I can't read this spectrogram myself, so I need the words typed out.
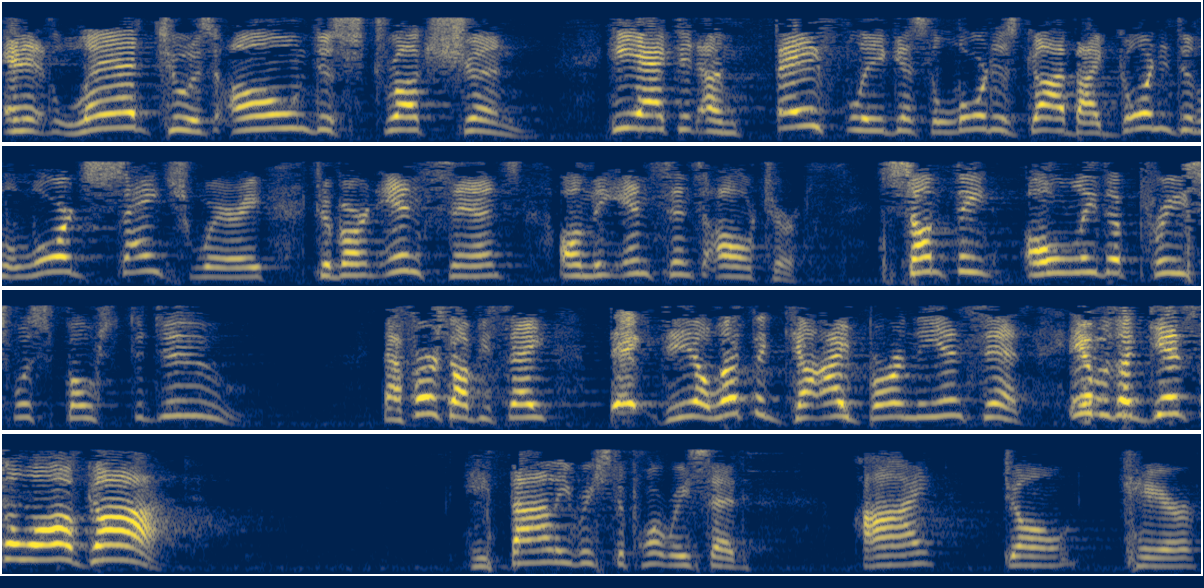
and it led to his own destruction. He acted unfaithfully against the Lord his God by going into the Lord's sanctuary to burn incense on the incense altar. Something only the priest was supposed to do. Now, first off, you say, Big deal. Let the guy burn the incense. It was against the law of God. He finally reached the point where he said, I don't care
